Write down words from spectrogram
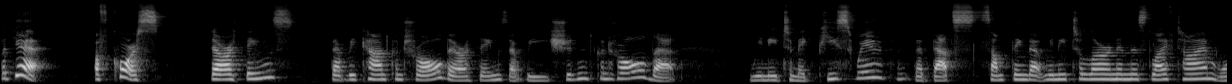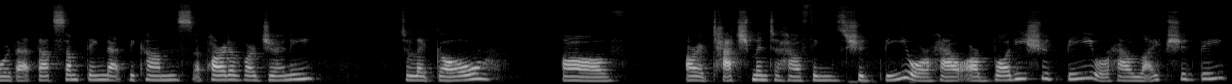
But yeah, of course, there are things that we can't control, there are things that we shouldn't control that we need to make peace with, that that's something that we need to learn in this lifetime, or that that's something that becomes a part of our journey to let go of our attachment to how things should be, or how our body should be, or how life should be.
